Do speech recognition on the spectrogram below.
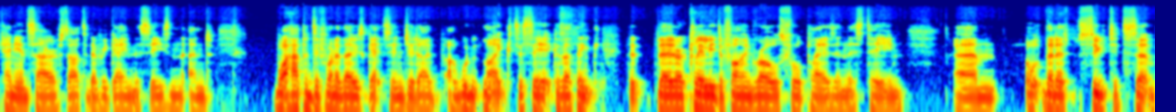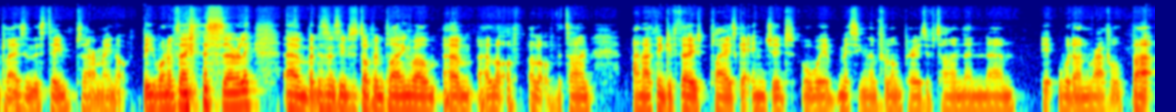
Kenny and Sara have started every game this season, and what happens if one of those gets injured? I, I wouldn't like to see it because I think that there are clearly defined roles for players in this team. Um, that are suited to certain players in this team. Sara may not be one of those necessarily, um, but doesn't seem to stop him playing well um, a lot of a lot of the time. And I think if those players get injured or we're missing them for long periods of time, then um, it would unravel. But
